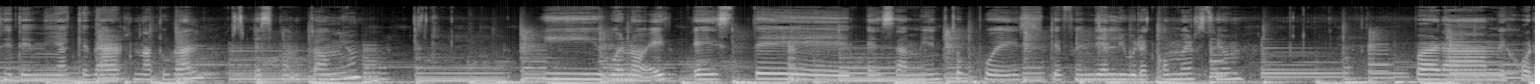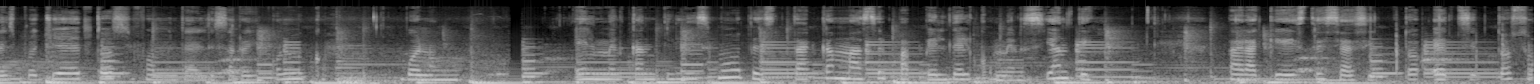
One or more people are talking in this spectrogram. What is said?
se tenía que dar natural, espontáneo y bueno, e, este pensamiento pues defendía el libre comercio para mejores proyectos y fomentar el desarrollo económico. Bueno, el mercantilismo destaca más el papel del comerciante para que éste sea exitoso.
